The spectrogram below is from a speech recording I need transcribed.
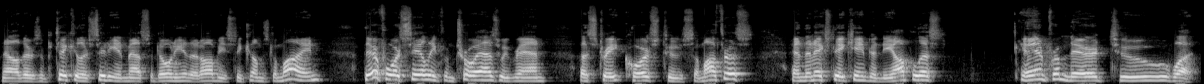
Now, there's a particular city in Macedonia that obviously comes to mind. Therefore, sailing from Troas, we ran a straight course to Samothrace, and the next day came to Neapolis, and from there to what?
